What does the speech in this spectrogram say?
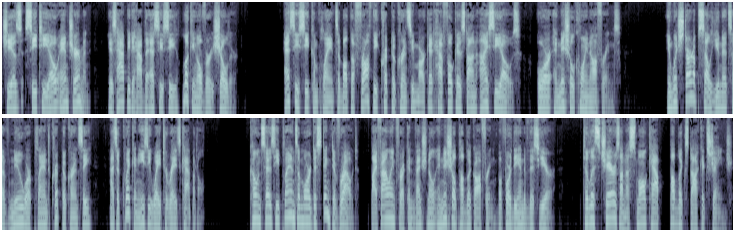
Chia's CTO and chairman, is happy to have the SEC looking over his shoulder. SEC complaints about the frothy cryptocurrency market have focused on ICOs, or initial coin offerings, in which startups sell units of new or planned cryptocurrency as a quick and easy way to raise capital. Cohen says he plans a more distinctive route by filing for a conventional initial public offering before the end of this year to list shares on a small cap public stock exchange.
